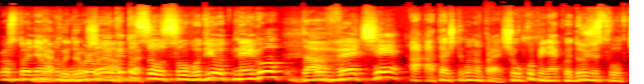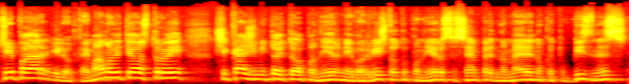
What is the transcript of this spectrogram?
Просто той няма Някой да го друг той като се освободи от него, Да. вече, а, а той ще го направи. Ще го купи някое дружество от Кипър или от Каймановите острови, ще каже ми той този панир не върви, защото панира съвсем преднамерено като бизнес.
